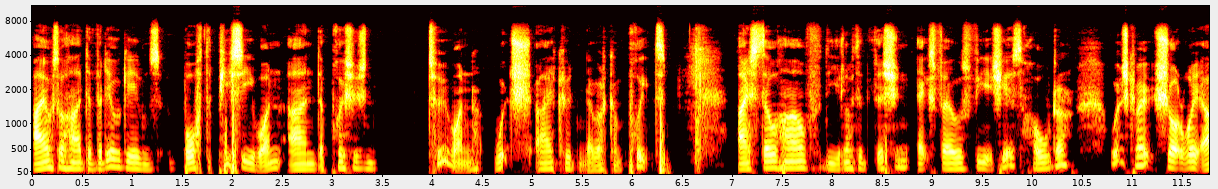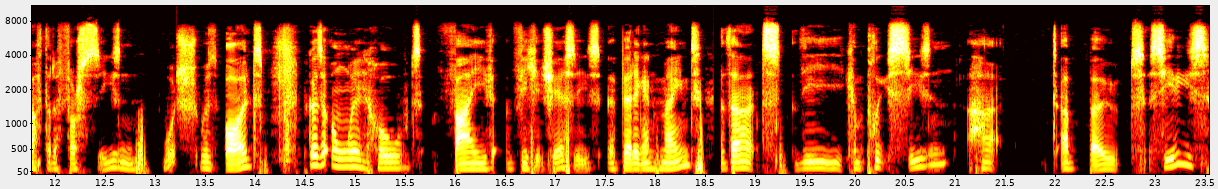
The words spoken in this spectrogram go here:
I also had the video games, both the PC one and the PlayStation 2 one, which I could never complete. I still have the limited edition X Files VHS holder, which came out shortly after the first season, which was odd because it only holds five VHSs, bearing in mind that the complete season had about series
